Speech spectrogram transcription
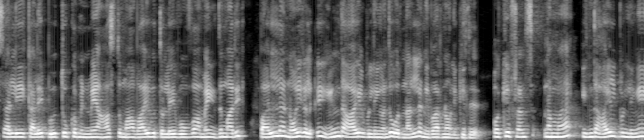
சளி களைப்பு தூக்கமின்மை ஆஸ்துமா வாய்வு தொல்லை ஒவ்வாமை இது மாதிரி பல நோய்களுக்கு இந்த ஆயில் புல்லிங் வந்து ஒரு நல்ல நிவாரணம் அளிக்குது. ஓகே ஃப்ரெண்ட்ஸ் நம்ம இந்த ஆயில் புல்லிங்கை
